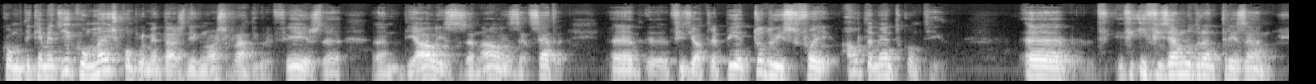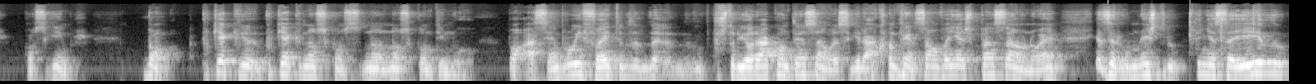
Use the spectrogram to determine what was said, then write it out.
com medicamentos e com meios complementares de diagnóstico, radiografias, diálises, análises, etc., fisioterapia, tudo isso foi altamente contido. E fizemos-lo durante três anos, conseguimos. Bom, porquê é que, porquê é que não, se, não, não se continuou? Bom, há sempre o efeito de, de, posterior à contenção. A seguir à contenção vem a expansão, não é? Quer dizer, o ministro tinha saído,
